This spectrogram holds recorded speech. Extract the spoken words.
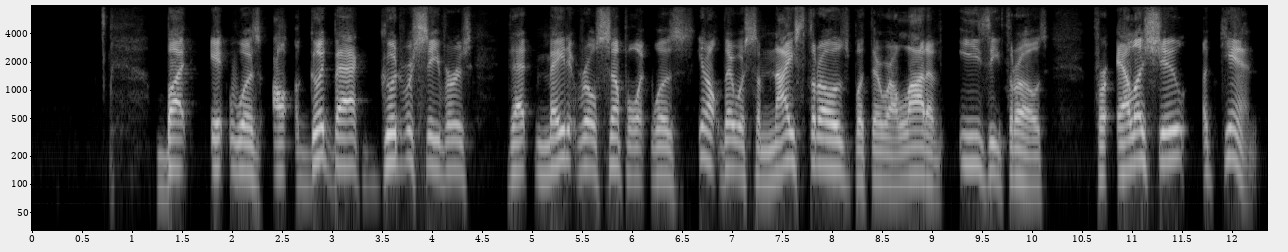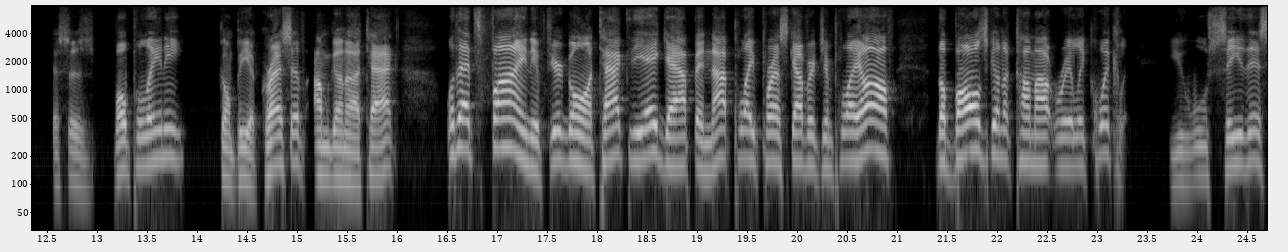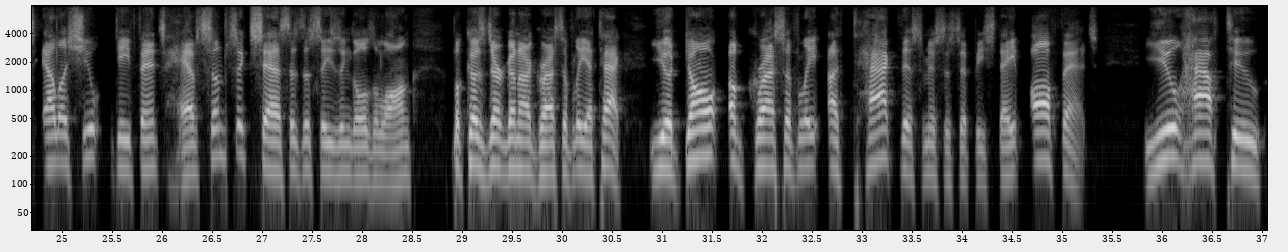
but it was a good back good receivers that made it real simple. It was, you know, there were some nice throws, but there were a lot of easy throws. For LSU, again, this is Bo Pelini, going to be aggressive. I'm going to attack. Well, that's fine if you're going to attack the A gap and not play press coverage and play off. The ball's going to come out really quickly. You will see this LSU defense have some success as the season goes along because they're going to aggressively attack. You don't aggressively attack this Mississippi State offense. You have to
